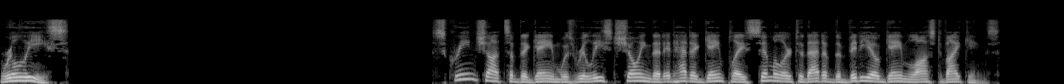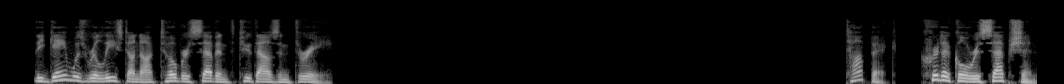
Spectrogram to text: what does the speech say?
Release Screenshots of the game was released showing that it had a gameplay similar to that of the video game Lost Vikings. The game was released on October 7, 2003. Critical reception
